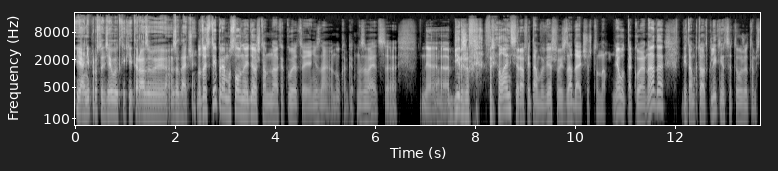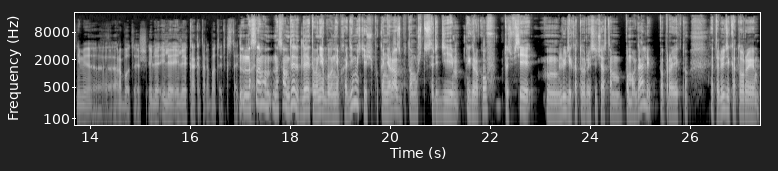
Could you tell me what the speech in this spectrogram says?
и они просто делают какие-то разовые задачи. Ну, то есть ты прям условно идешь там на какую-то, я не знаю, ну, как это называется, э, биржа фрилансеров, и там вывешиваешь задачу, что нам мне вот такое надо, и там кто откликнется, ты уже там с ними э, работаешь. Или, или, или как это работает, кстати? На самом, на самом деле для этого не было необходимости еще пока ни разу, потому что среди игроков, то есть все люди, которые сейчас там помогали по проекту, это люди, которые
